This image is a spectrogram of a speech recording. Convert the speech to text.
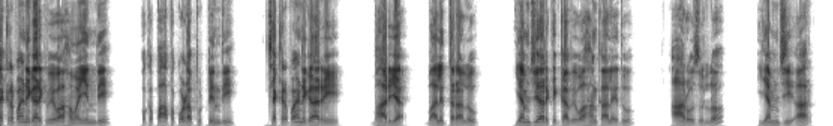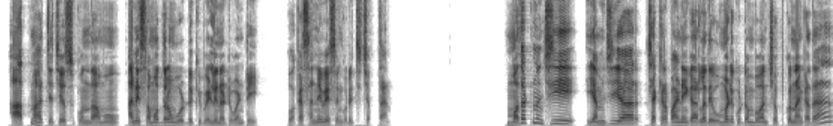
చక్రపాణి గారికి వివాహం అయింది ఒక పాప కూడా పుట్టింది. చక్రపాణి గారి భార్య బాలిత్తరాలు ఎంజీఆర్కి ఇంకా వివాహం కాలేదు. ఆ రోజుల్లో ఎంజీఆర్ ఆత్మహత్య చేసుకుందాము అని సముద్రం ఒడ్డుకి వెళ్ళినటువంటి ఒక సన్నివేశం గురించి చెప్తాను. మొదట్నుంచి ఎంజీఆర్ చక్రపాణి గార్లది ఉమ్మడి కుటుంబం అని చెప్పుకున్నాం కదా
